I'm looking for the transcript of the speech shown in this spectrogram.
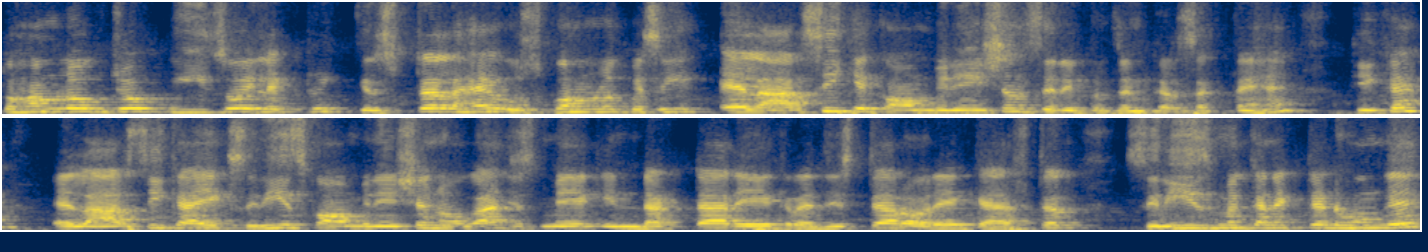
तो हम लोग जो पीजो इलेक्ट्रिक क्रिस्टल है, उसको हम लोग बेसिकली एलआरसी के कॉम्बिनेशन से रिप्रेजेंट कर सकते हैं, ठीक है? एलआरसी का एक सीरीज़ कॉम्बिनेशन होगा, जिसमें एक इंडक्टर एक रजिस्टर और एक कैपेसिटर सीरीज़ में कनेक्टेड होंगे।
